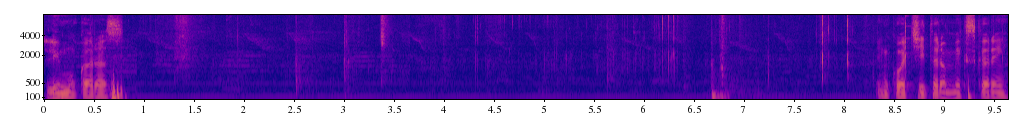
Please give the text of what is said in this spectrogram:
लींबू का रस, इनको अच्छी तरह मिक्स करें।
